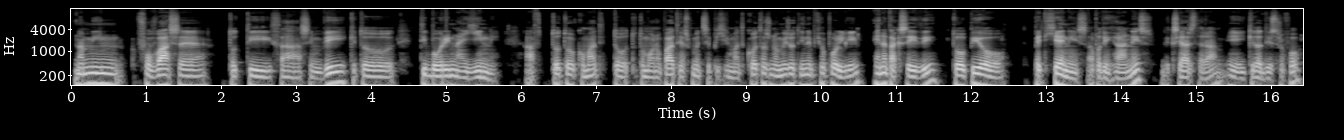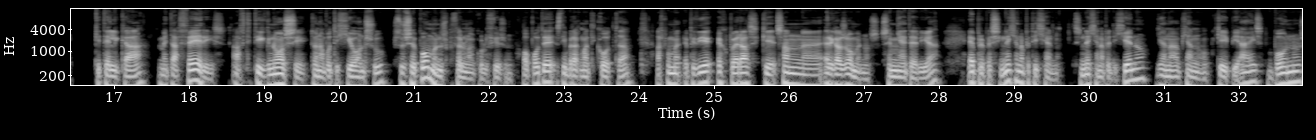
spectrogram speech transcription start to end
να μην φοβάσαι το τι θα συμβεί και το τι μπορεί να γίνει. Αυτό το κομμάτι, το, το, το μονοπάτι ας πούμε της επιχειρηματικότητας νομίζω ότι είναι πιο πολύ ένα ταξίδι το οποίο πετυχαίνεις, αποτυγχάνεις, δεξιά-αριστερά ή και το αντίστροφο και τελικά μεταφέρεις αυτή τη γνώση των αποτυχιών σου στους επόμενους που θέλουν να ακολουθήσουν. Οπότε στην πραγματικότητα, ας πούμε, επειδή έχω περάσει και σαν ε, εργαζόμενος σε μια εταιρεία, έπρεπε συνέχεια να πετυχαίνω. Συνέχεια να πετυχαίνω για να πιάνω KPIs, bonus,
